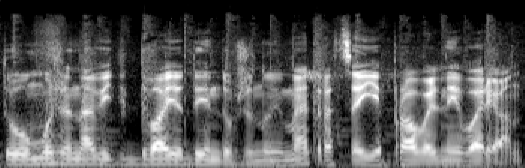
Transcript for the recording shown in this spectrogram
то може навіть 2,1 довжиною метра це є правильний варіант.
